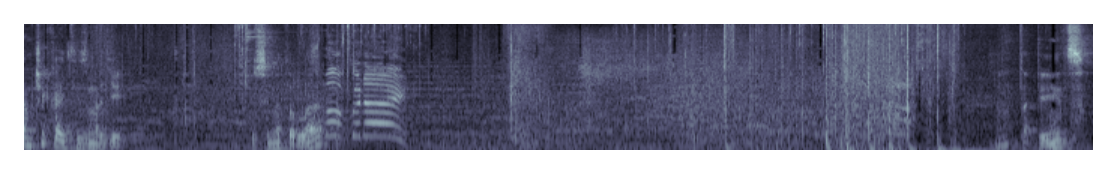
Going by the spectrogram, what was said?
Tam čekají, ty zmrdi. Zkusíme tohle. Hm, taky nic.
